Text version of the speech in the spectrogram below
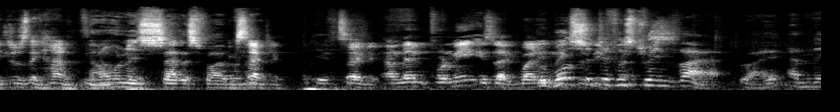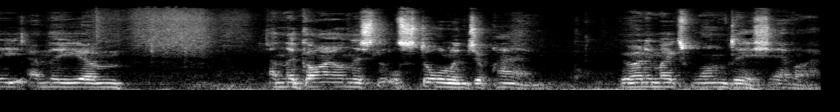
it lose the heart you no know? one is satisfied. when exactly if- exactly and then for me it's like what But it makes what's the difference between that, right, and the and the um, and the guy on this little stall in Japan who only makes one dish ever?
